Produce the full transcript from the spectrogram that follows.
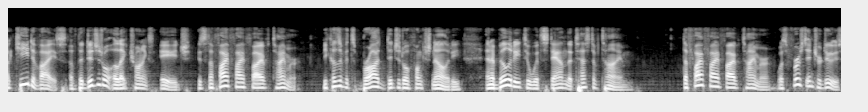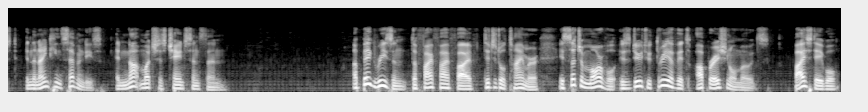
A key device of the digital electronics age is the 555 timer because of its broad digital functionality and ability to withstand the test of time. The 555 timer was first introduced in the 1970s and not much has changed since then. A big reason the 555 digital timer is such a marvel is due to three of its operational modes bistable,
